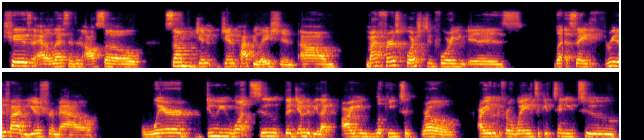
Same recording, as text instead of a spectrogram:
kids and adolescents and also some gen, gen population. Um, my first question for you is let's say three to five years from now, where do you want to the gym to be like? Are you looking to grow? Are you looking for ways to continue to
